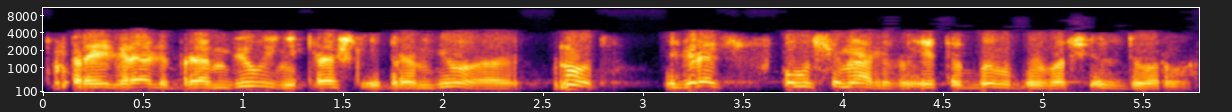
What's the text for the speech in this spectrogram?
проиграли Брамбю и не прошли Брамбю, а, ну вот, играть в полуфинале, это было бы вообще здорово.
